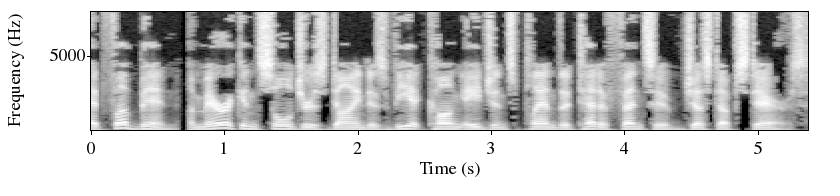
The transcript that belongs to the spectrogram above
At Pho Bin, American soldiers dined as Viet Cong agents planned the Tet Offensive just upstairs.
